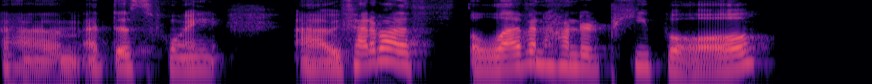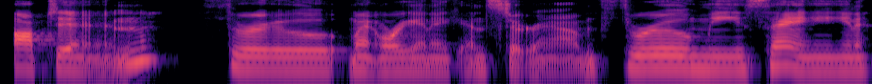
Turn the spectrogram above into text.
um, at this point. Uh, we've had about 1,100 people opt in through my organic Instagram, through me saying,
